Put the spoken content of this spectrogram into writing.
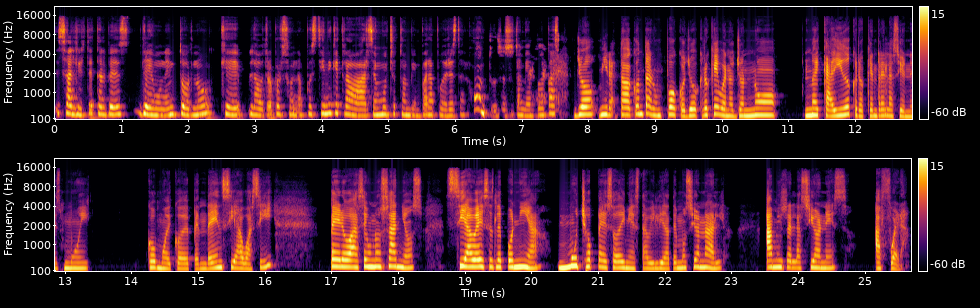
salirte tal vez de un entorno que la otra persona pues tiene que trabajarse mucho también para poder estar juntos. Eso también puede pasar. Yo, mira, te voy a contar un poco. Yo creo que, bueno, yo no, no he caído, creo que en relaciones muy como de codependencia o así, pero hace unos años sí a veces le ponía mucho peso de mi estabilidad emocional a mis relaciones afuera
